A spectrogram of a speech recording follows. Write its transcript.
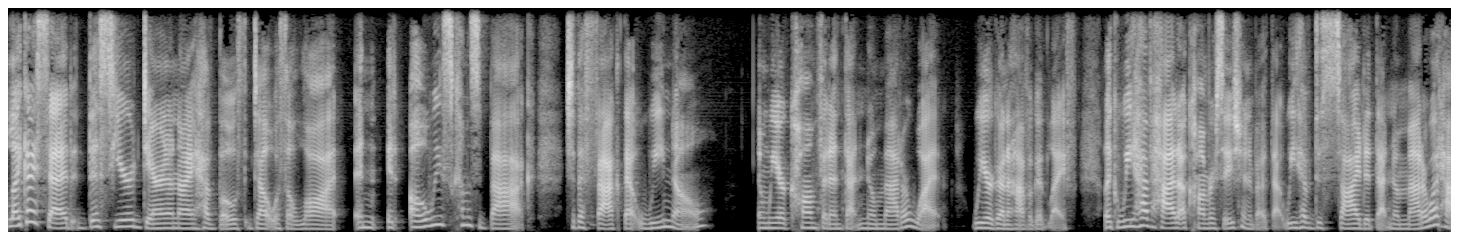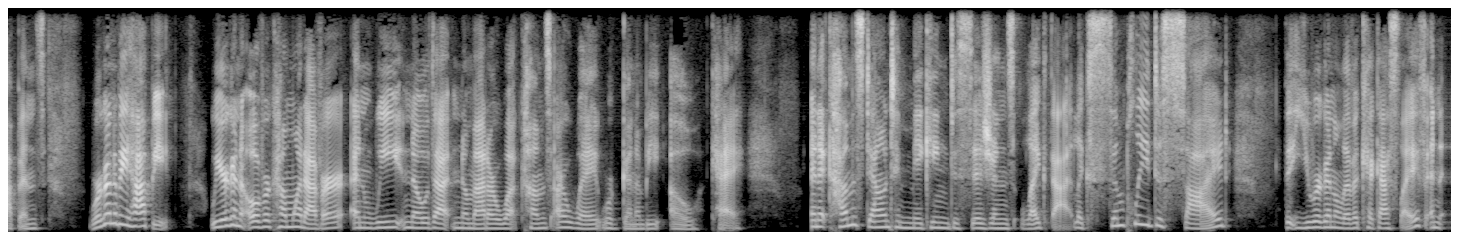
like I said, this year, Darren and I have both dealt with a lot. And it always comes back to the fact that we know and we are confident that no matter what, we are going to have a good life. Like we have had a conversation about that. We have decided that no matter what happens, we're going to be happy. We are going to overcome whatever. And we know that no matter what comes our way, we're going to be okay. And it comes down to making decisions like that. Like simply decide that you are going to live a kick ass life and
